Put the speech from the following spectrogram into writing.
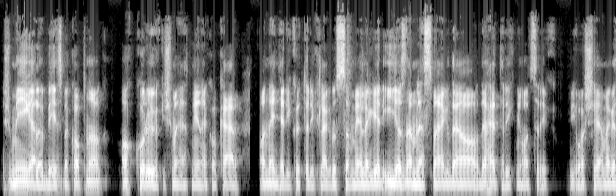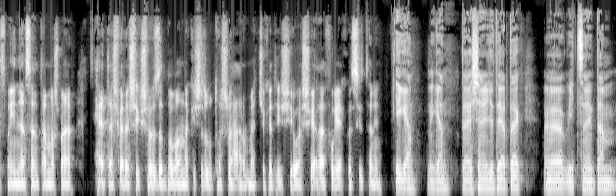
és még előbb észbe kapnak, akkor ők is mehetnének akár a negyedik, ötödik legrosszabb mérlegért. Így az nem lesz meg, de a, de a hetedik, nyolcadik jó esélye meg ezt, mert innen szerintem most már hetes vereség sorozatban vannak, és az utolsó három meccsüket is jó eséllyel fogják veszíteni. Igen, igen, teljesen egyetértek. Uh, itt szerintem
